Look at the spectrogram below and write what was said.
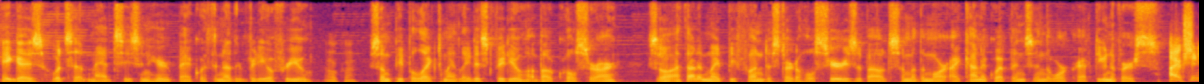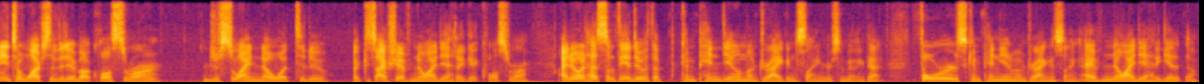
Hey guys, what's up? Mad Season here, back with another video for you. Okay. Some people liked my latest video about Quel'Serrar, so I thought it might be fun to start a whole series about some of the more iconic weapons in the Warcraft universe. I actually need to watch the video about Quel'Serrar, just so I know what to do. Because I actually have no idea how to get Quel'Serrar. I know it has something to do with a compendium of dragon slaying or something like that. Foror's compendium of dragon slaying. I have no idea how to get it though.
